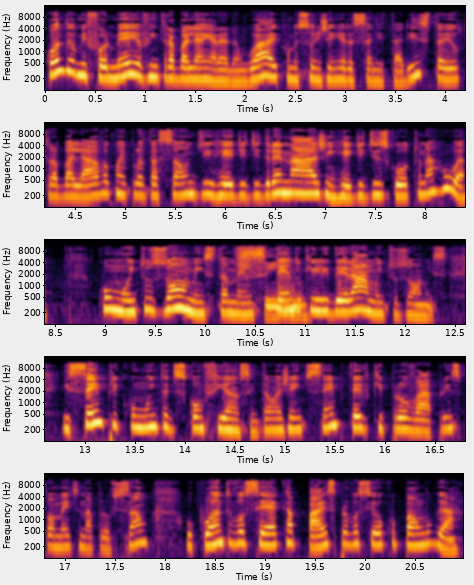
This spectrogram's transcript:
Quando eu me formei, eu vim trabalhar em Araranguá e como eu sou engenheira sanitarista, eu trabalhava com a implantação de rede de drenagem, rede de esgoto na rua, com muitos homens também, Sim. tendo que liderar muitos homens e sempre com muita desconfiança. Então a gente sempre teve que provar, principalmente na profissão, o quanto você é capaz para você ocupar um lugar.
